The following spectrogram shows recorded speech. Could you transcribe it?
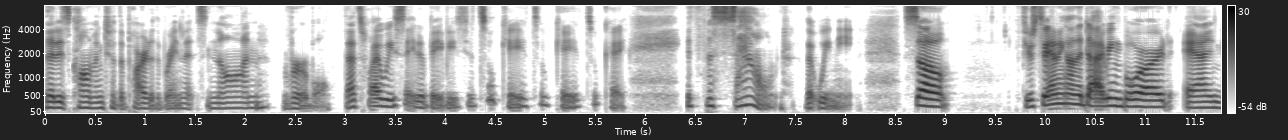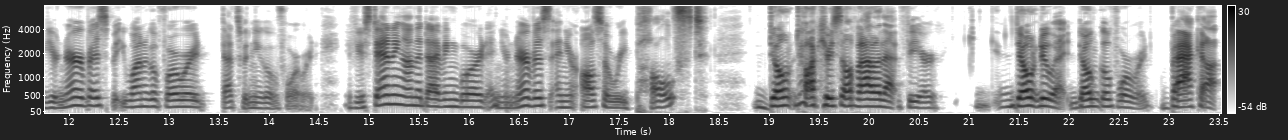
that is calming to the part of the brain that's non-verbal. That's why we say to babies, it's okay, it's okay, it's okay. It's the sound that we need. So if you're standing on the diving board and you're nervous, but you want to go forward, that's when you go forward. If you're standing on the diving board and you're nervous and you're also repulsed, don't talk yourself out of that fear. Don't do it. Don't go forward. Back up.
